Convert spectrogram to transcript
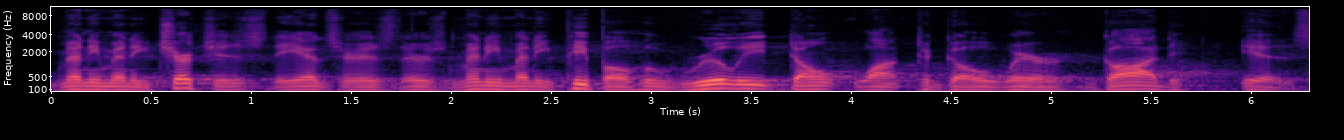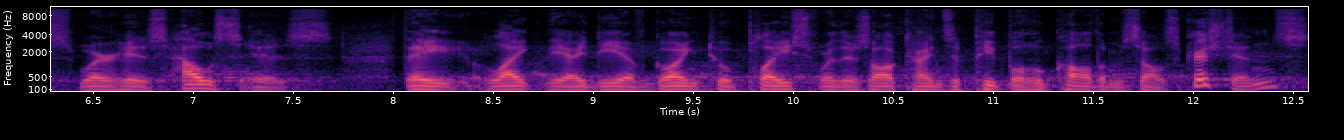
many, many churches, the answer is there's many, many people who really don't want to go where God is, where his house is. They like the idea of going to a place where there's all kinds of people who call themselves Christians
